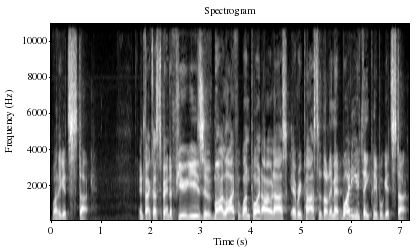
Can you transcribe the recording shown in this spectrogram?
Why they get stuck. In fact, I spent a few years of my life at one point, I would ask every pastor that I met, why do you think people get stuck?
